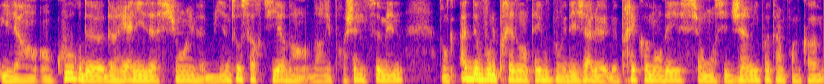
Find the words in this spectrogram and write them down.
il est en, cours de, réalisation. Il va bientôt sortir dans, les prochaines semaines. Donc, hâte de vous le présenter. Vous pouvez déjà le, le précommander sur mon site jeremypotin.com.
